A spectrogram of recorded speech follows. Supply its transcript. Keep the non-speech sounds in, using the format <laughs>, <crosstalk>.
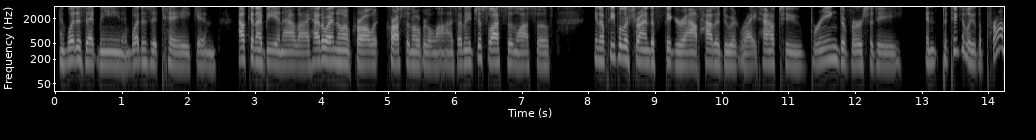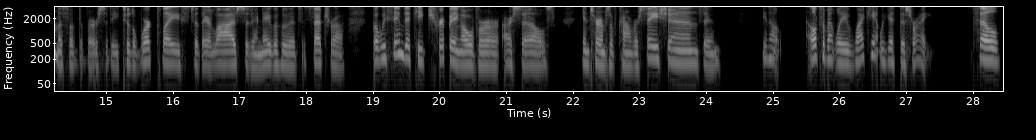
And what does that mean? And what does it take? And how can I be an ally? How do I know I'm crawl- crossing over the lines? I mean, just lots and lots of, you know, people are trying to figure out how to do it right, how to bring diversity and particularly the promise of diversity to the workplace, to their lives, to their neighborhoods, etc. But we seem to keep tripping over ourselves in terms of conversations and, you know, ultimately, why can't we get this right? So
